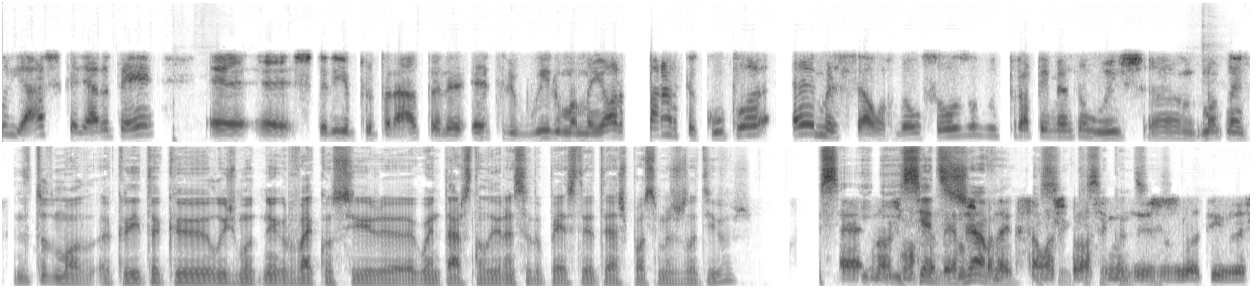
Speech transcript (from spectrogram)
Aliás, se calhar até uh, estaria preparado para atribuir uma maior parte da cúpula a Marcelo Rebelo Sousa do que propriamente a Luís Montenegro. De todo modo, acredita que Luís Montenegro vai conseguir aguentar-se na liderança do PSD até às próximas legislativas? É, nós e não se é sabemos quando é que são as próximas legislativas.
